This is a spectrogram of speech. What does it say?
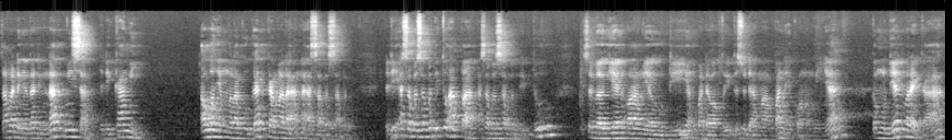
Sama dengan tadi nat misa jadi kami. Allah yang melakukan kamala anak asab sabat jadi asab sabat itu apa asab sabat itu sebagian orang Yahudi yang pada waktu itu sudah mapan ekonominya kemudian mereka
